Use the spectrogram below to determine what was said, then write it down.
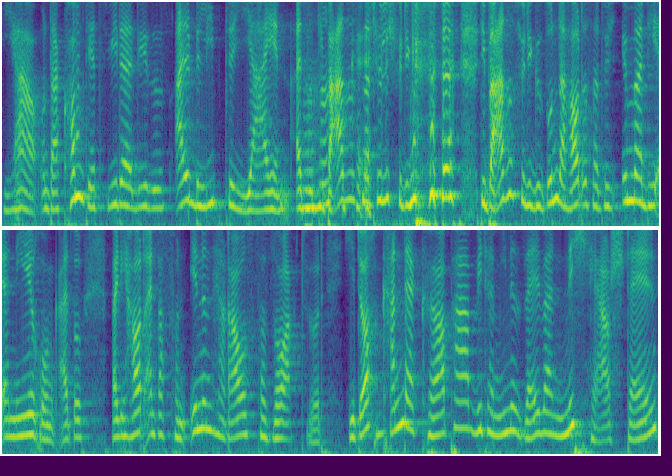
Ja, und da kommt jetzt wieder dieses allbeliebte Jein. Also Aha, die Basis okay. natürlich für die, die Basis für die gesunde Haut ist natürlich immer die Ernährung. Also, weil die Haut einfach von innen heraus versorgt wird. Jedoch kann der Körper Vitamine selber nicht herstellen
